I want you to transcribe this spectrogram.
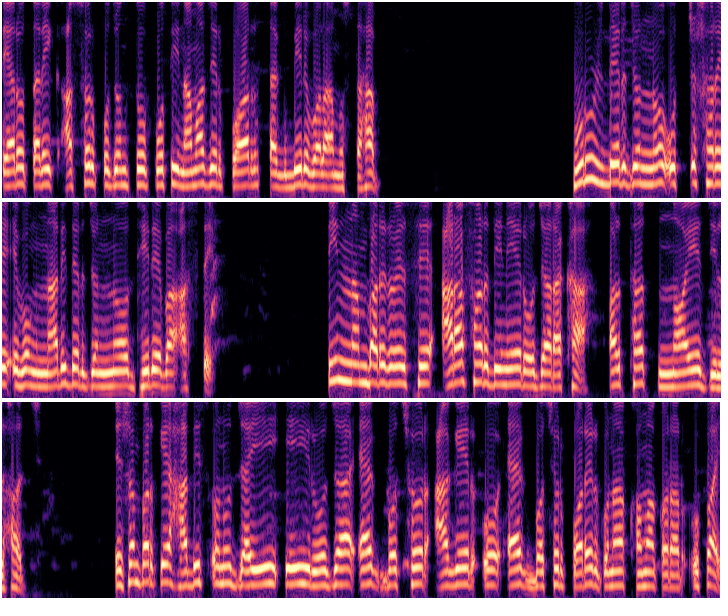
১৩ তারিখ আসর পর্যন্ত প্রতি নামাজের পর তাকবীর বলা মুস্তাহাব। পুরুষদের জন্য উচ্চস্বরে এবং নারীদের জন্য ধীরে বা আস্তে। তিন নম্বরে রয়েছে আরাফার দিনে রোজা রাখা, অর্থাৎ নয়ে জিলহজ। এ সম্পর্কে হাদিস অনুযায়ী, এই রোজা এক বছর আগের ও এক বছর পরের গোনা ক্ষমা করার উপায়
